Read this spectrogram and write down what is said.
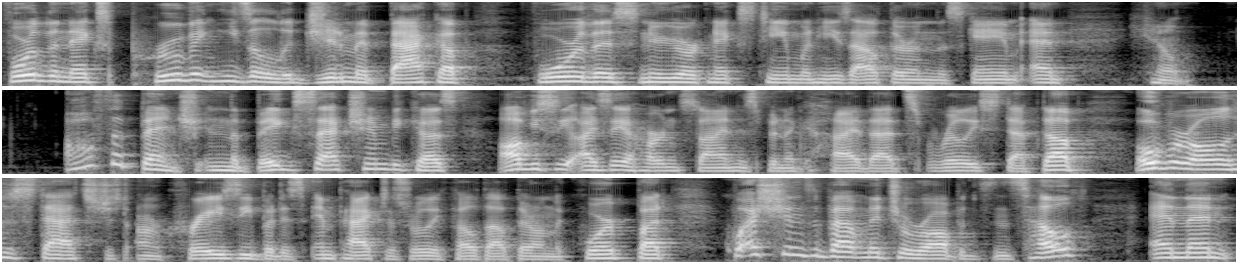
for the Knicks, proving he's a legitimate backup for this New York Knicks team when he's out there in this game. And, you know, off the bench in the big section because obviously Isaiah Hartenstein has been a guy that's really stepped up. Overall, his stats just aren't crazy, but his impact is really felt out there on the court. But questions about Mitchell Robinson's health and then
